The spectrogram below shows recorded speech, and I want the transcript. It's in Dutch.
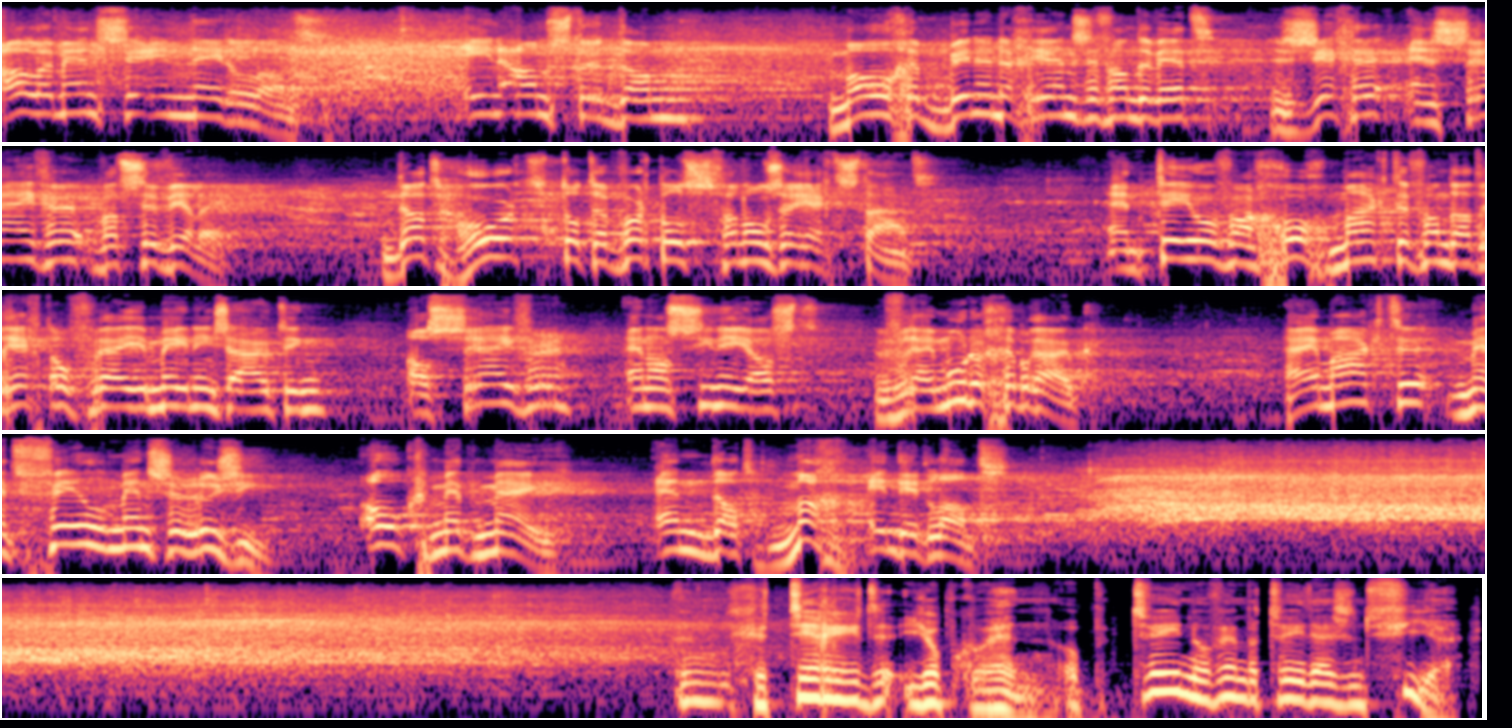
Alle mensen in Nederland, in Amsterdam, mogen binnen de grenzen van de wet zeggen en schrijven wat ze willen. Dat hoort tot de wortels van onze rechtsstaat. En Theo van Gogh maakte van dat recht op vrije meningsuiting als schrijver en als cineast vrijmoedig gebruik. Hij maakte met veel mensen ruzie, ook met mij. En dat mag in dit land. Een getergde Job Cohen op 2 november 2004,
